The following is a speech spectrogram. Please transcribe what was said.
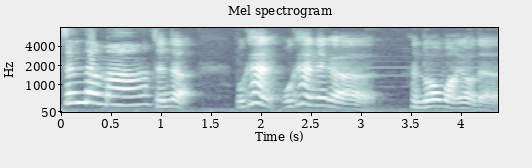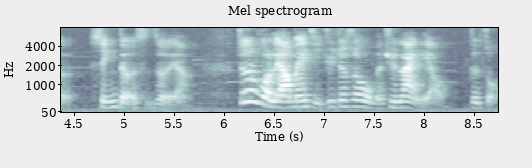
真的吗？真的，我看我看那个很多网友的心得是这样，就是如果聊没几句，就说我们去赖聊这种。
